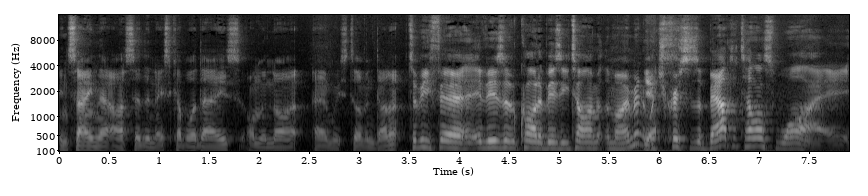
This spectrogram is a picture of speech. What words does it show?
In saying that, I said the next couple of days on the night, and we still haven't done it. To be fair, it is a, quite a busy time at the moment, Yes. which Chris is about to tell us why.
